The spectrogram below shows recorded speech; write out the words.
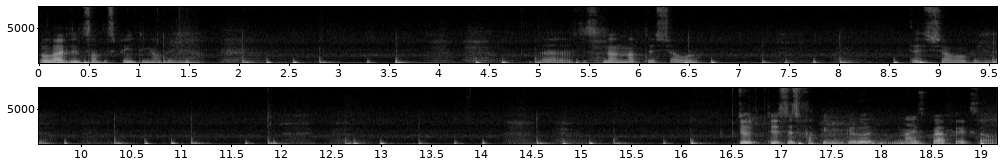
Oh, I didn't saw this painting over here. Uh, is this no, not this shower. This shower over here. Dude, this is fucking good. Nice graphics, though.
